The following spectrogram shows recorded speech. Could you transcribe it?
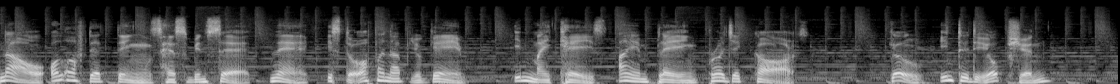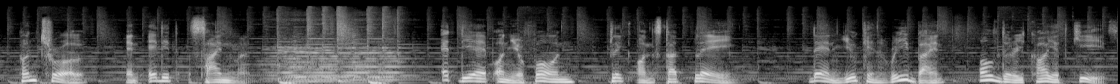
Now, all of that things has been said. Next is to open up your game in my case, I am playing Project Cars. Go into the option, Control, and Edit Assignment. At the app on your phone, click on Start Playing. Then you can rebind all the required keys.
